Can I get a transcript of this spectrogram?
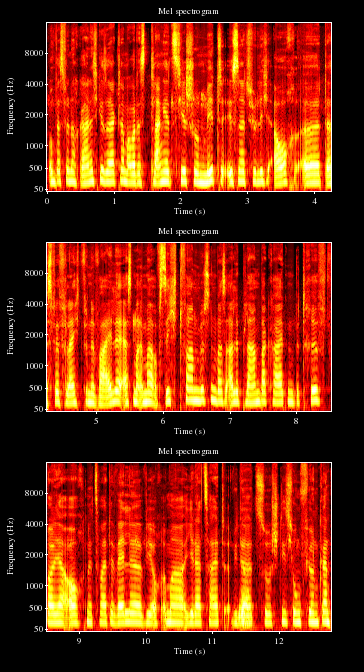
Und was wir noch gar nicht gesagt haben, aber das klang jetzt hier schon mit, ist natürlich auch, äh, dass wir vielleicht für eine Weile erstmal immer auf Sicht fahren müssen, was alle Planbarkeiten betrifft, weil ja auch eine zweite Welle, wie auch immer, jederzeit wieder ja. zur Schließung führen kann.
